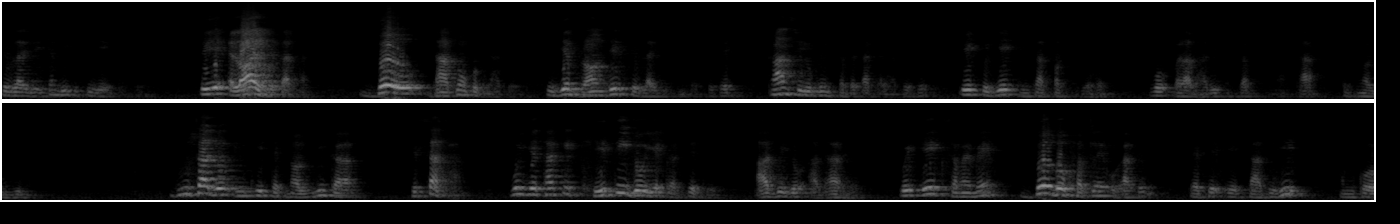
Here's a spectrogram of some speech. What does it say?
सिविलाइजेशन भी इसीलिए कहते तो ये एलॉय होता था। दो धातुओं को मिलाते तो ये ब्रॉन्ज एज सिविलाइजेशन कहते थे। कांस युगीन सभ्यता कहलाते थे। एक तो ये इनका पक्ष जो है, वो बड़ा भारी उनका था टेक्नोलॉजी में। दूसरा जो इनकी टेक्नोलॉजी का हिस्सा था, वो ये था कि खेती जो ये करते थे, आज भी जो आधार है वो एक समय में दो दो फ़सलें उगाते कैसे एक साथ ही हमको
